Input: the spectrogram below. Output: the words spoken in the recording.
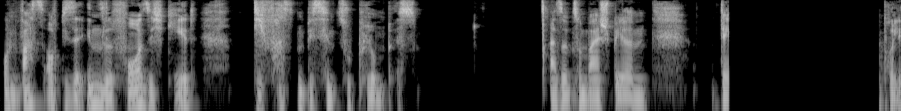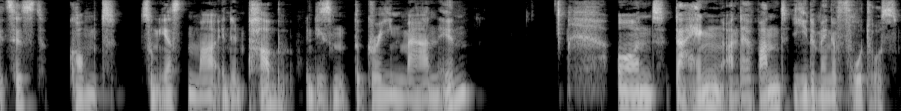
und was auf dieser Insel vor sich geht, die fast ein bisschen zu plump ist. Also zum Beispiel der Polizist kommt zum ersten Mal in den Pub, in diesen The Green Man Inn. Und da hängen an der Wand jede Menge Fotos.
